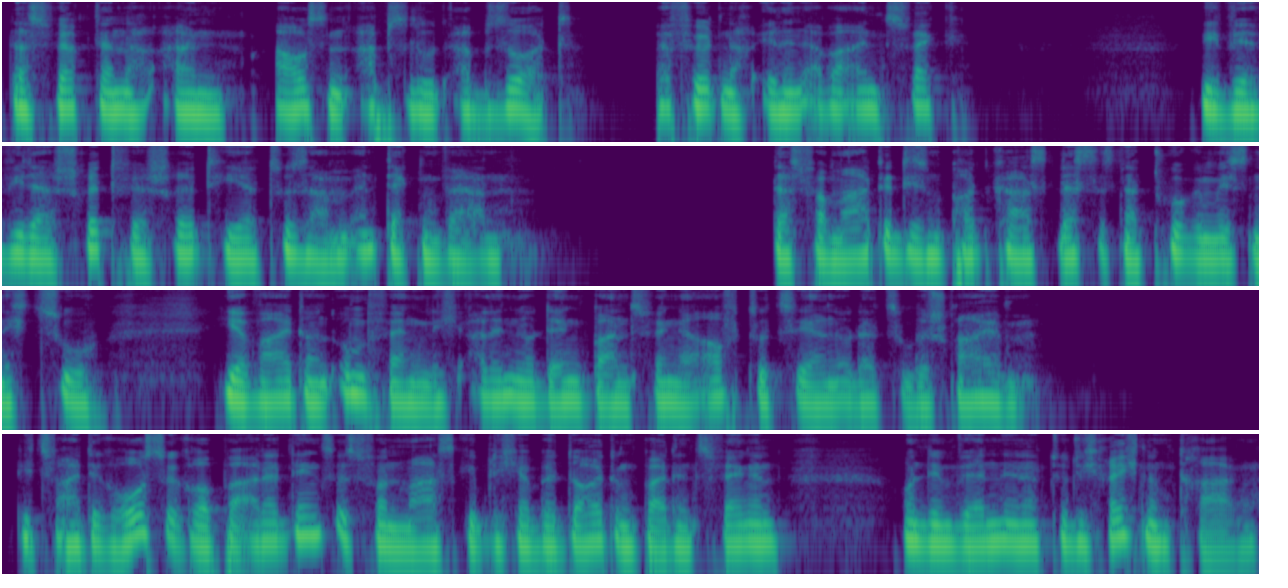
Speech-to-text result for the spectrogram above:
Das wirkt dann nach einem außen absolut absurd, erfüllt nach innen aber einen Zweck, wie wir wieder Schritt für Schritt hier zusammen entdecken werden. Das Format in diesem Podcast lässt es naturgemäß nicht zu, hier weiter und umfänglich alle nur denkbaren Zwänge aufzuzählen oder zu beschreiben. Die zweite große Gruppe allerdings ist von maßgeblicher Bedeutung bei den Zwängen und dem werden wir natürlich Rechnung tragen.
